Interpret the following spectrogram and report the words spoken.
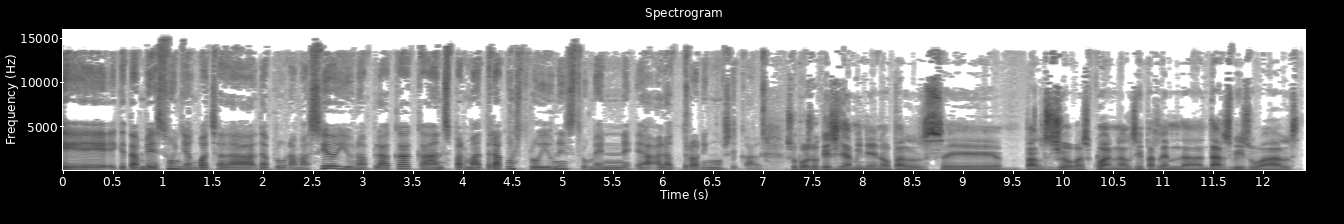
que, que també és un llenguatge de, de programació i una placa que ens permetrà construir un instrument eh, electrònic musical. Suposo que és llaminer, no?, pels, eh, pels joves quan els hi parlem d'arts visuals...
